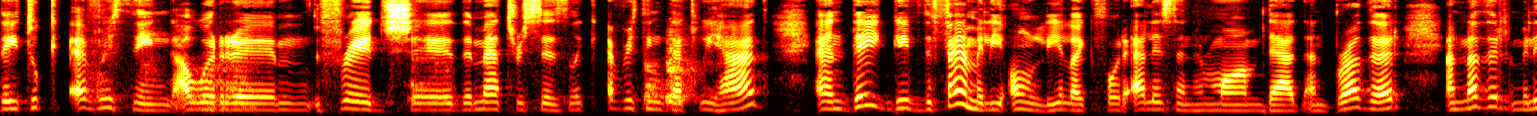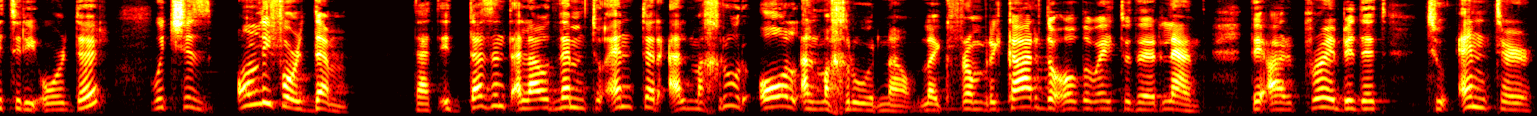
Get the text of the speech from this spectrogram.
They took everything, our um, fridge, uh, the mattresses, like everything that we had. And they gave the family only, like for Alice and her mom, dad, and brother, another military order, which is only for them that it doesn't allow them to enter Al Makhrour, all Al Makhrour now, like from Ricardo all the way to their land. They are prohibited to enter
